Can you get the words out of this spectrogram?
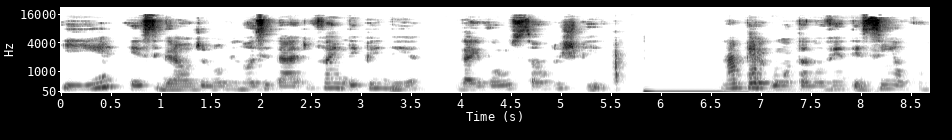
E esse grau de luminosidade vai depender da evolução do espírito. Na pergunta 95,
